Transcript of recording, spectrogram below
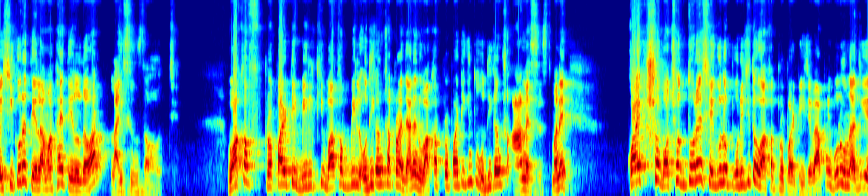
বেশি করে তেলা মাথায় তেল দেওয়ার লাইসেন্স দেওয়া হচ্ছে। ওয়াকফ প্রপার্টি বিল কি? ওয়াকফ বিল অধিকাংশ আপনারা জানেন ওয়াকফ প্রপার্টি কিন্তু অধিকাংশ আনএসএস মানে কয়েকশো বছর ধরে সেগুলো পরিচিত ওয়াকফ প্রপার্টি হিসেবে। আপনি বলুন আজকে,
